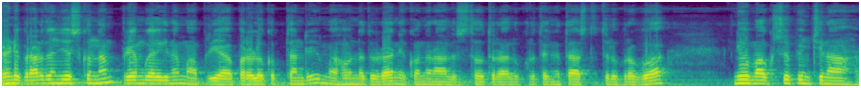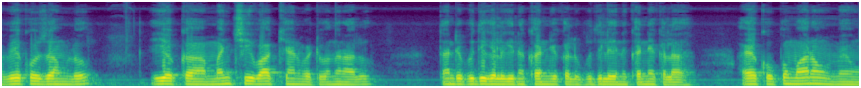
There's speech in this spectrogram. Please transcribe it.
రండి ప్రార్థన చేసుకుందాం. ప్రేమ కలిగిన మా ప్రియ పరలోకపు తండ్రి మహోన్నతుడా నీ కొందనాలు స్తోత్రాలు కృతజ్ఞతాస్థుతులు ప్రభువ నీవు మాకు చూపించిన వేకోజాంలో ఈ యొక్క మంచి వాక్యాన్ని బట్టి వందనాలు. తండ్రి బుద్ధి కలిగిన కన్యకలు బుద్ధి లేని కన్యకల ఆ యొక్క ఉపమానం మేము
